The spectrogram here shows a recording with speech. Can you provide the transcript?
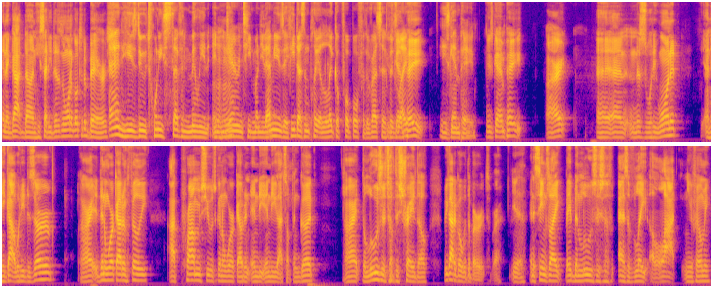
and it got done. He said he doesn't want to go to the Bears. And he's due twenty seven million in Mhm. guaranteed money. That means if he doesn't play a lick of football for the rest of He's his getting life, paid. he's getting paid. He's getting paid. All right, and, and and this is what he wanted, and he got what he deserved. All right, it didn't work out in Philly. I promise you, it's gonna work out in Indy. Indy got something good. All right, the losers of this trade though, we got to go with the Birds, bro. Yeah. And it seems like they've been losers of, as of late a lot. You feel me?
